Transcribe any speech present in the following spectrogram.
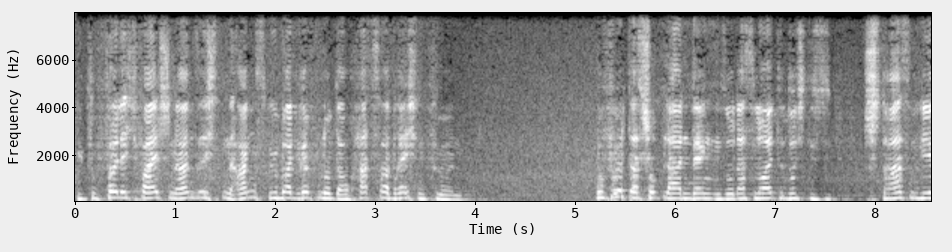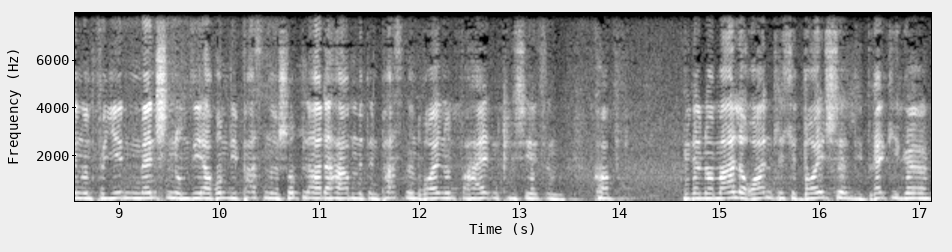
die zu völlig falschen Ansichten, Angst, Übergriffen und auch Hassverbrechen führen. Wo führt das Schubladendenken, so dass Leute durch die Straßen gehen und für jeden Menschen um sie herum die passende Schublade haben mit den passenden Rollen und Verhaltenklischees im Kopf? Wie der normale, ordentliche Deutsche, die dreckige,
